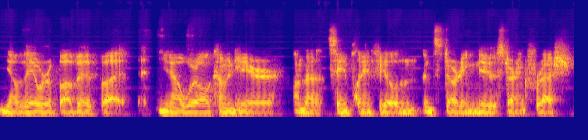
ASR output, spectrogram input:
you know they were above it. But you know we're all coming here on the same playing field and, and starting new starting fresh.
